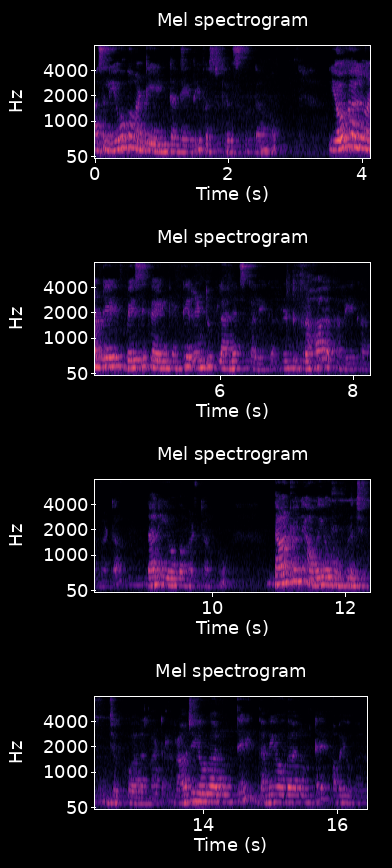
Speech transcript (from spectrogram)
అసలు యోగం అంటే ఏంటనేది ఫస్ట్ తెలుసుకుందాము. యోగాలు అంటే బేసిక్గా ఏంటంటే రెండు ప్లానెట్స్ కలయిక రెండు గ్రహాల కలయిక అనమాట దాన్ని యోగం అంటాము. దాంట్లోనే అవయోగం కూడా చెప్పు చెప్పుకోవాలన్నమాట. రాజయోగాలు ఉంటాయి ధనయోగాలు ఉంటాయి అవయోగాలు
